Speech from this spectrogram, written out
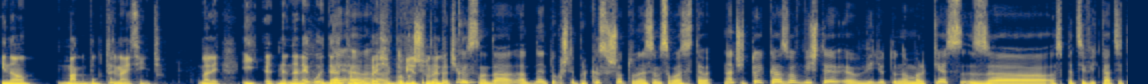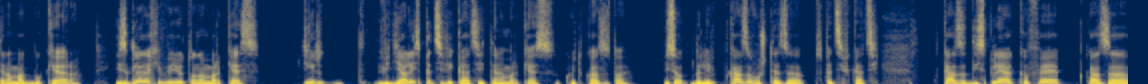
и на MacBook 13 инча. Нали? И е, на него идеята не, му беше във видеото, нали? Прекъсна, да, не, тук ще прекъсна, защото не съм съгласен с теб. Значи той казва, вижте е, видеото на Маркес за спецификациите на MacBook Air. Изгледах и видеото на Маркес. Ти видя ли спецификациите на Маркес, които каза той? Мисля, дали каза въобще за спецификации? Каза дисплея какъв е, каза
